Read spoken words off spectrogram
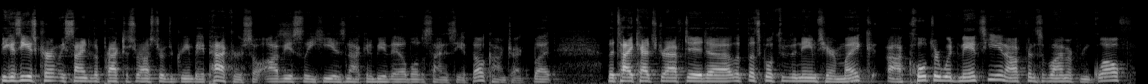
because he is currently signed to the practice roster of the Green Bay Packers. So obviously, he is not going to be available to sign a CFL contract. But the Ticats drafted, uh, let, us go through the names here Mike, uh, Coulter Woodmansey, an offensive lineman from Guelph.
